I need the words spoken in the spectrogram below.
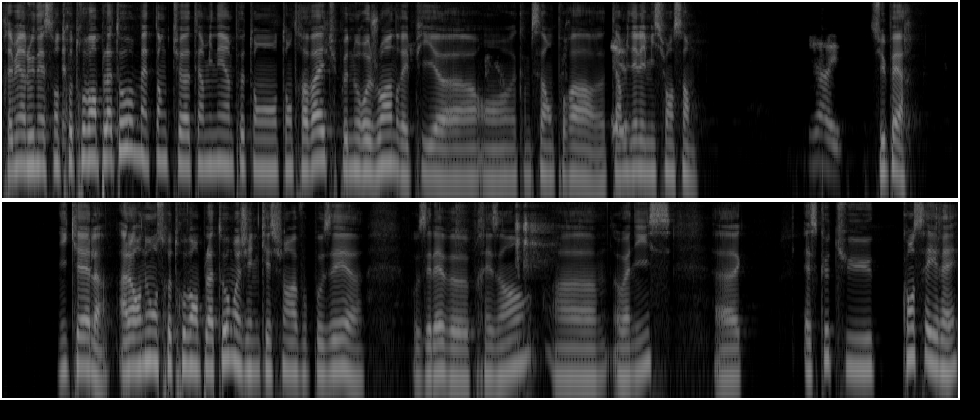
Très bien, Lounès. On te retrouve en plateau. Maintenant que tu as terminé un peu ton, ton travail, tu peux nous rejoindre et puis euh, on- comme ça, on pourra euh, terminer l'émission ensemble. J'arrive. Super. Nickel. Alors nous, on se retrouve en plateau. Moi, j'ai une question à vous poser euh, aux élèves présents. Euh, Oanis, est-ce que tu conseillerais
